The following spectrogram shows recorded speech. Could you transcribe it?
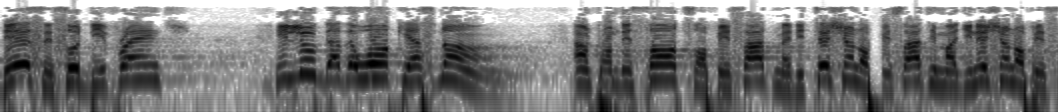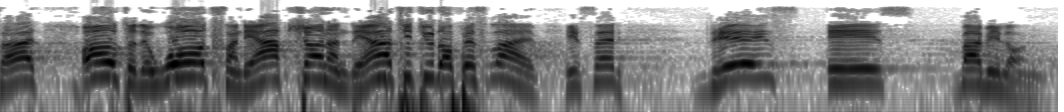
This is so different. He looked at the work he has done. And from the thoughts of his heart, meditation of his heart, imagination of his heart, all to the words and the action and the attitude of his life, he said, this is Babylon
